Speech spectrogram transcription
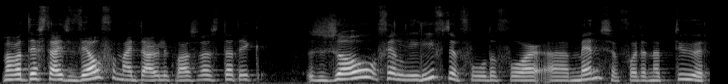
Maar wat destijds wel voor mij duidelijk was, was dat ik zoveel liefde voelde voor uh, mensen, voor de natuur,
